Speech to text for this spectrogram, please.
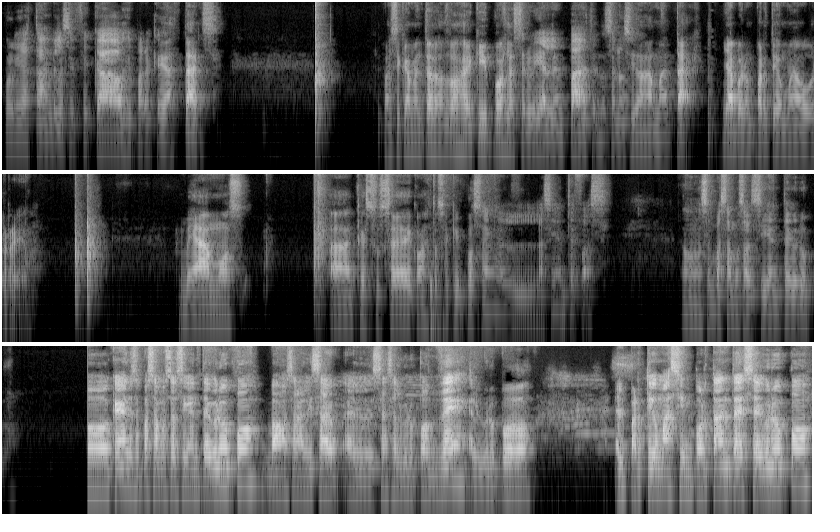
porque ya estaban clasificados y para qué gastarse. Básicamente a los dos equipos les servía el empate, entonces nos iban a matar. Ya por un partido muy aburrido. Veamos ah, qué sucede con estos equipos en la siguiente fase. Entonces pasamos al siguiente grupo. Ok, entonces pasamos al siguiente grupo. Vamos a analizar el, ese es el grupo D, el grupo el partido más importante de ese grupo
